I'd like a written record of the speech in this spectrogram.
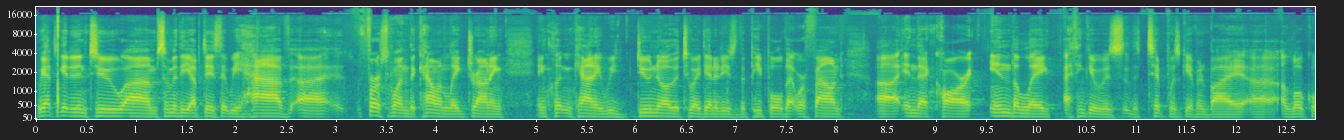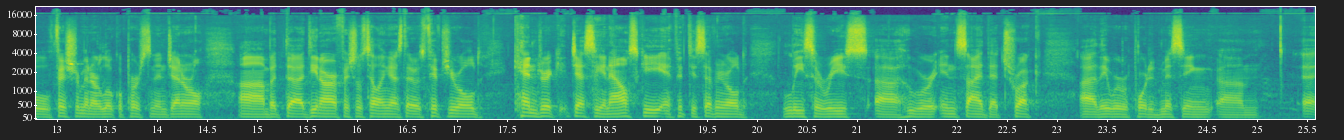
We have to get into um, some of the updates that we have. Uh, first one, the Cowan Lake drowning in Clinton County. We do know the two identities of the people that were found uh, in that car in the lake. I think it was the tip was given by uh, a local fisherman or a local person in general. Um, but uh, DNR officials telling us that it was 50-year-old Kendrick Jesse Anowski and 57-year-old Lisa Reese uh, who were inside that truck. Uh, they were reported missing. Um, uh,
